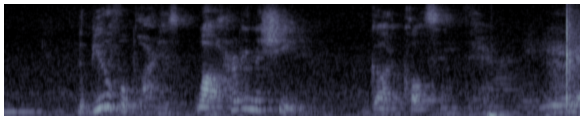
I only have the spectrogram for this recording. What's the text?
Mm-hmm. The beautiful part is, while herding the sheep, God calls him there.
